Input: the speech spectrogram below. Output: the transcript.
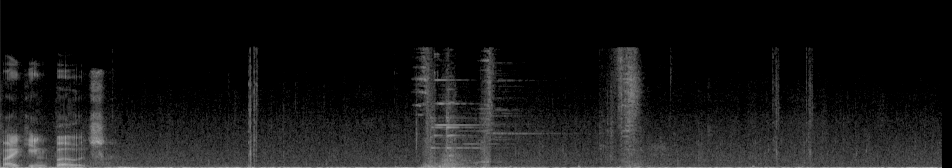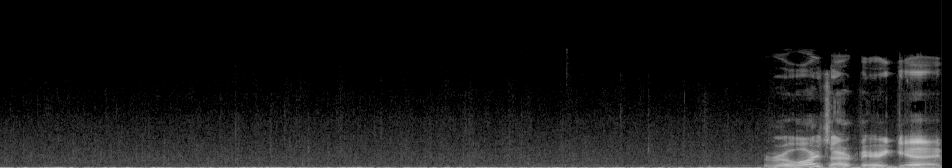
Viking boats. Rewards aren't very good.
